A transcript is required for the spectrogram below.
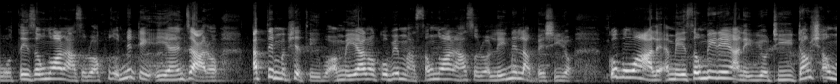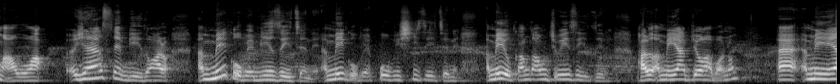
ဟိုတည်ဆုံးသွားတာဆိုတော့အခုဆိုနှစ်တည်းအရန်ကြာတော့အစ်စ်မဖြစ်သေးဘူးပေါ့အမေကတော့ကိုဗစ်မှာဆုံးသွားတာဆိုတော့၄နှစ်လောက်ပဲရှိတော့ကိုဘဝကလည်းအမေဆုံးပြီးတဲ့ကနေပြီးတော့ဒီတောက်လျှောက်မှာဟိုကအရန်အဆင်ပြေသွားတော့အမေကိုပဲမြင်စေခြင်းတယ်အမေကိုပဲပို့ပြီးရှိစေခြင်းတယ်အမေကိုကောင်းကောင်းကြွေးစေခြင်းတယ်ဘာလို့အမေကပြောတာပေါ့နော်အဲအမေက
